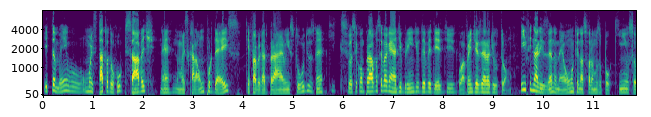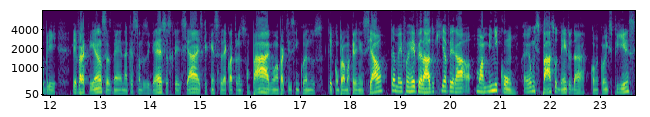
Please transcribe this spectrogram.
E também uma estátua do Hulk Savage, né, numa escala 1 por 10, que é fabricado pela Iron Studios, né, que, que, se você comprar, você vai ganhar de brinde o DVD de Avengers Era de Ultron. E finalizando, né, ontem nós falamos um pouquinho sobre levar crianças, né, na questão dos ingressos, credenciais, que crianças até 4 anos não pagam, a partir de 5 anos tem que comprar uma credencial. Também foi revelado que haverá uma minicon, é um espaço dentro da Comic Con Experience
